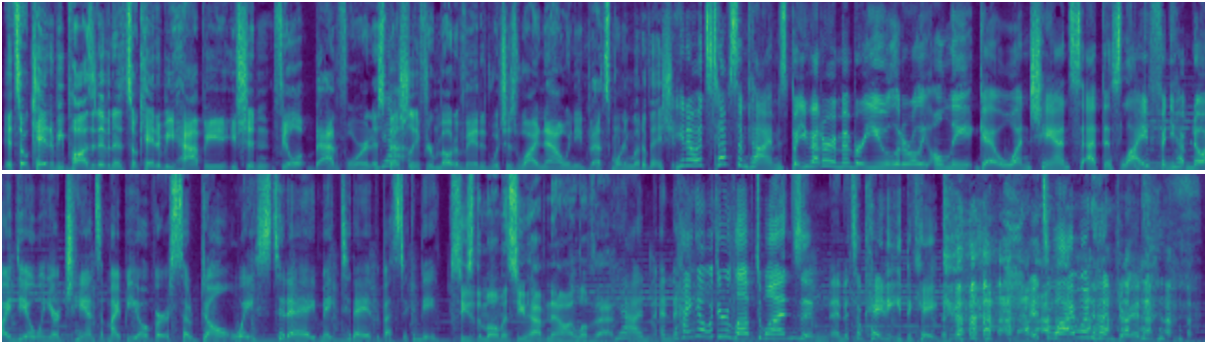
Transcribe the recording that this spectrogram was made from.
it's okay to be positive and it's okay to be happy. You shouldn't feel bad for it, especially Yeah. if you're motivated, which is why now we need Beth's morning motivation. You know, it's tough sometimes, but you got to remember you literally only get one chance at this life, and you have no idea when your chance might be over. So don't waste today. Make today the best it can be. Seize the moments you have now. I love that. Yeah, and, and hang out with your loved ones, and, and it's okay to eat the cake. it's Y100.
